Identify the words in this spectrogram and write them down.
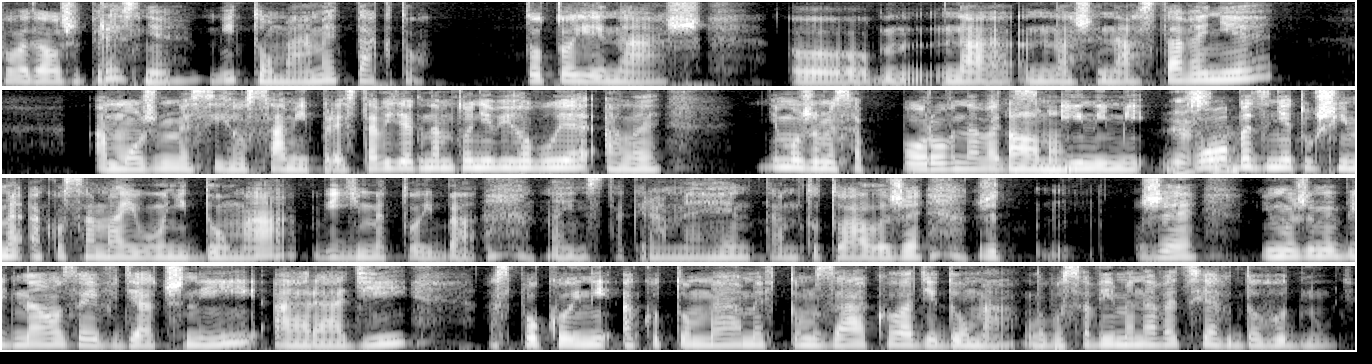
povedal, že presne, my to máme takto. toto je náš, uh, na, naše nastavenie a môžeme si ho sami predstaviť, ak nám to nevyhovuje, ale nemôžeme sa porovnávať Áno. s inými. Jasne. Vôbec netušíme, ako sa majú oni doma. Vidíme to iba na Instagrame, hen tam toto, ale že, že, že my môžeme byť naozaj vďační a radi a spokojní, ako to máme v tom základe doma, lebo sa vieme na veciach dohodnúť.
